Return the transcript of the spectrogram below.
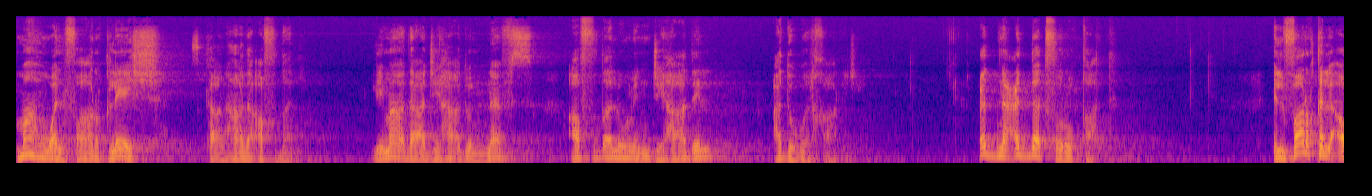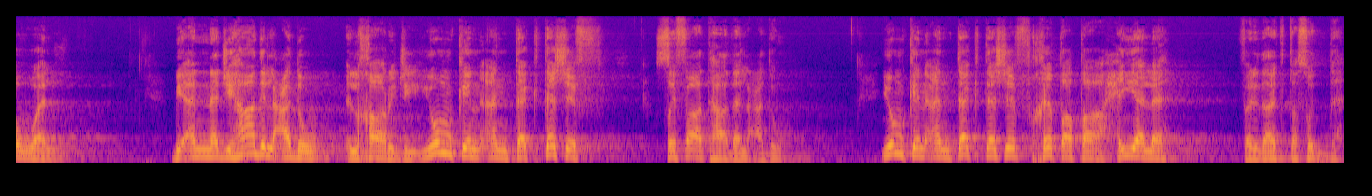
ما هو الفارق؟ ليش كان هذا أفضل؟ لماذا جهاد النفس أفضل من جهاد العدو الخارجي؟ عندنا عدة فروقات. الفرق الأول بأن جهاد العدو الخارجي يمكن أن تكتشف صفات هذا العدو. يمكن أن تكتشف خطط حيلة فلذلك تصده.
